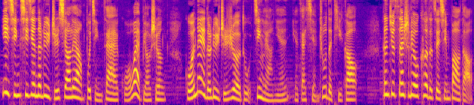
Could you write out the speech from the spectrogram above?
疫情期间的绿植销量不仅在国外飙升，国内的绿植热度近两年也在显著的提高。根据三十六氪的最新报道，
